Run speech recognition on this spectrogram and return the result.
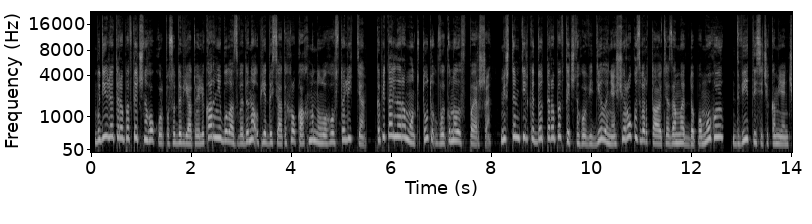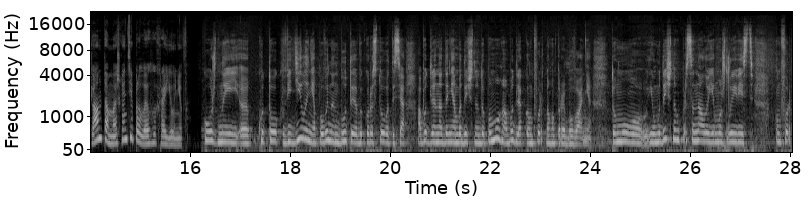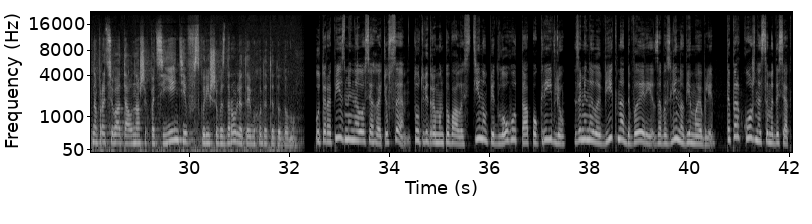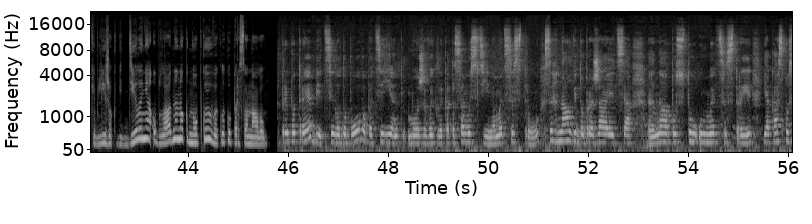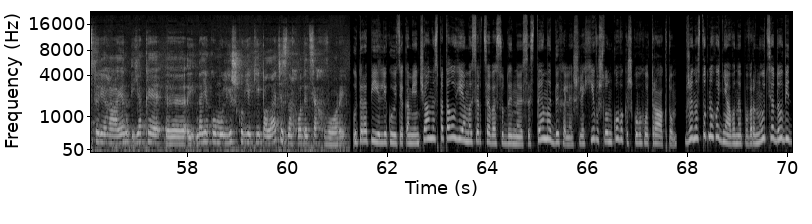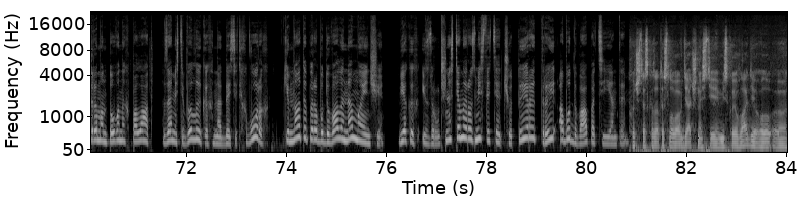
Будівля терапевтичного корпусу 9-ї лікарні була зведена у 50-х роках минулого століття. Капітальний ремонт тут виконали вперше. Між тим, тільки до терапевтичного відділення щороку звертаються за меддопомогою дві тисячі кам'янчан та мешканці прилеглих районів. Кожний е, куток відділення повинен бути використовуватися або для надання медичної допомоги, або для комфортного перебування. Тому і у медичного персоналу є можливість комфортно працювати, а у наших пацієнтів скоріше виздоровлювати і виходити додому. У терапії змінилося геть усе. Тут відремонтували стіну, підлогу та покрівлю, замінили вікна, двері, завезли нові меблі. Тепер кожне з семидесятків ліжок відділення обладнано кнопкою виклику персоналу. При потребі цілодобово пацієнт може викликати самостійно медсестру. Сигнал відображається е, на посту у медсестри, яка спостерігає, яке, е, на якому ліжку, в якій палаті знаходиться хворий. У терапії лікуються кам'янчани з патологіями серцево-судинної системи, дихальних шляхів, шлунково-кишкового тракту. Вже наступного дня вони повернуться до відремонтованих палат. Замість великих на 10 хворих кімнати перебудували на менші, в яких із зручностями розміститься 4, 3 або 2 пацієнти. Хочеться сказати слова вдячності міської владі, е,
